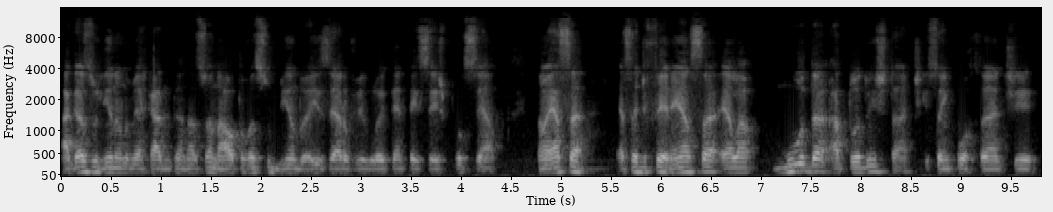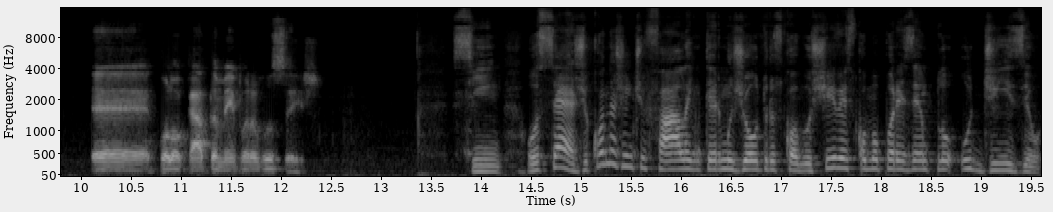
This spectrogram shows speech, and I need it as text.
a gasolina no mercado internacional estava subindo aí 0,86%. Então, essa, essa diferença ela muda a todo instante. Isso é importante é, colocar também para vocês. Sim. Ô Sérgio, quando a gente fala em termos de outros combustíveis, como por exemplo o diesel,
